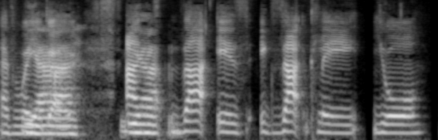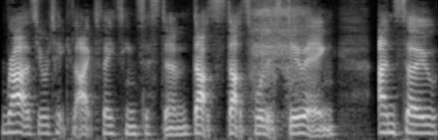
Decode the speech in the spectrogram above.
everywhere yes. you go. And yeah. that is exactly your RAS, your reticular activating system. That's that's what it's doing. And so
